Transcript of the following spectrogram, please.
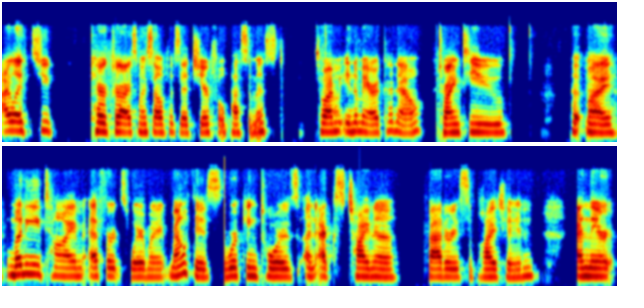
I like to characterize myself as a cheerful pessimist. So I'm in America now, trying to put my money, time, efforts where my mouth is, working towards an ex China battery supply chain. And there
